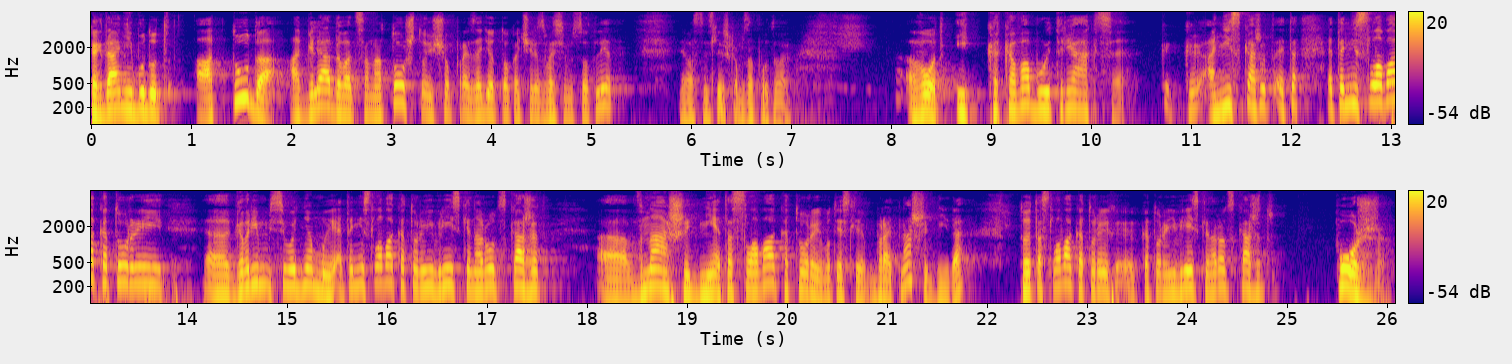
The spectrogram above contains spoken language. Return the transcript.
когда они будут оттуда оглядываться на то, что еще произойдет только через 800 лет, я вас не слишком запутываю, вот, и какова будет реакция? Они скажут, это, это не слова, которые э, говорим сегодня мы, это не слова, которые еврейский народ скажет э, в наши дни, это слова, которые, вот если брать наши дни, да, то это слова, которые, которые еврейский народ скажет позже –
